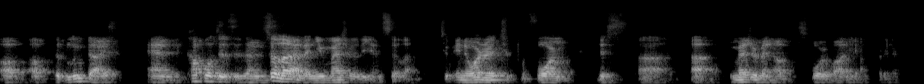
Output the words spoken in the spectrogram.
of, of the blue dice and couple this as ancilla, and then you measure the ancilla to in order to perform this uh, uh, measurement of four-body operator.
